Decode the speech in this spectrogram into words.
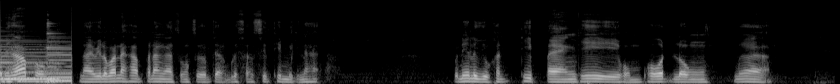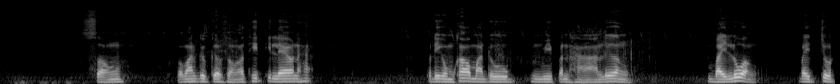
วัสดีครับผมนายวิรวัฒน์นะครับพนักงานส่งเสริมจากบริษัทซิติมิกนะฮะวันนี้เราอยู่ที่แปลงที่ผมโพสต์ลงเมื่อสองประมาณเกือบเกือบสองอาทิตย์ที่แล้วนะฮะพอดีผมเข้ามาดูมันมีปัญหาเรื่องใบร่วง ใบจุด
